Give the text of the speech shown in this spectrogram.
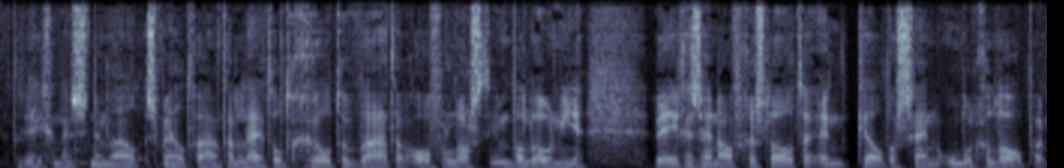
Het regen- en smeltwater leidt tot grote wateroverlast in Wallonië. Wegen zijn afgesloten en kelders zijn ondergelopen.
